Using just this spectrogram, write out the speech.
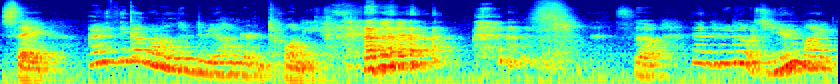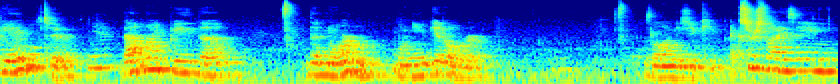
Say, I think I want to live to be 120. so, and who knows, you might be able to. Yeah. That might be the, the norm when you get older. As long as you keep exercising,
